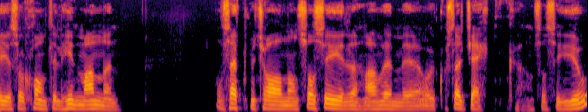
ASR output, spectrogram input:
jeg så kom til hin mannen og sett meg til honom, så sier han ved meg, og hvordan er Jack? Så sier jo,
